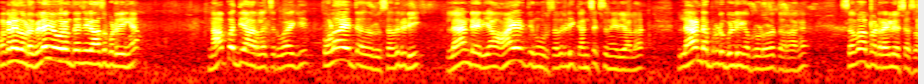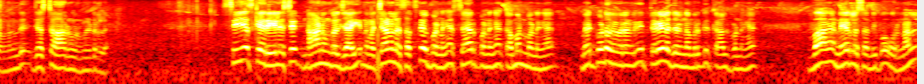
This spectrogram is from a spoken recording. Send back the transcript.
மக்களே இதோட விலை விவரம் தெரிஞ்சுக்க ஆசைப்படுவீங்க. நாற்பத்தி ஆறு லட்சம் ரூபாய்க்கு தொள்ளாயிரத்தி அறுபது சதுரடி லேண்ட் ஏரியா ஆயிரத்தி நூறு சதுரடி கன்ஸ்ட்ரக்ஷன் ஏரியாவில் லேண்ட் அப்ரூவ்டு பில்டிங் அப்ரூவோட தராங்க செவ்வாய்ப்பேட்டை ரயில்வே ஸ்டேஷன்லேருந்து ஜஸ்ட் 600 மீட்டரில் சிஎஸ்கே ரியல் எஸ்டேட் நான் உங்கள் ஜாகி. நம்ம சேனலை சப்ஸ்கிரைப் பண்ணுங்கள் ஷேர் பண்ணுங்கள் கமெண்ட் பண்ணுங்கள் மேற்கொண்ட விவரங்களுக்கு திரையில திரு நம்பருக்கு கால் பண்ணுங்கள் வாங்க நேரில் சந்திப்போம். ஒரு நல்ல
